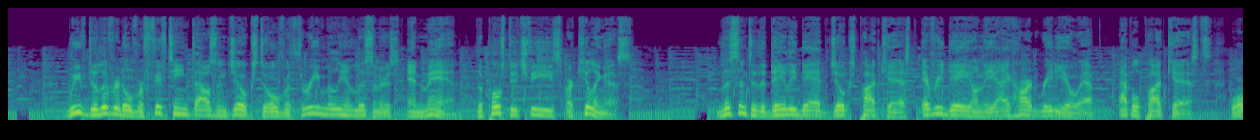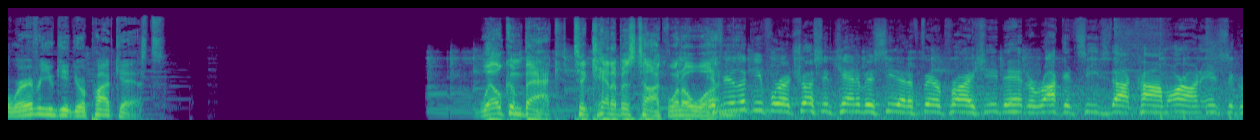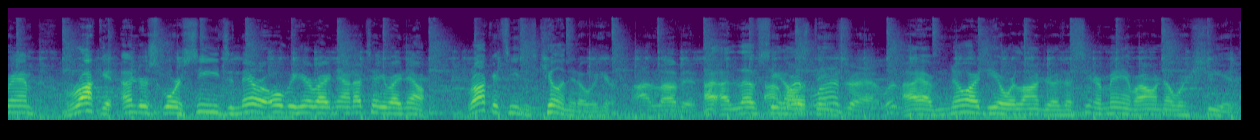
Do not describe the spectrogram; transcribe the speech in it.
We've delivered over 15,000 jokes to over 3 million listeners, and man, the postage fees are killing us. Listen to the Daily Dad Jokes podcast every day on the iHeartRadio app, Apple Podcasts, or wherever you get your podcasts. Welcome back to Cannabis Talk 101. If you're looking for a trusted cannabis seed at a fair price, you need to head to rocketseeds.com or on Instagram, rocket underscore seeds. And they're over here right now. And I'll tell you right now, Rocket Seeds is killing it over here. I love it. I, I love seeing Uh, all the where's things. Landra at? Where's- I have no idea where Landra is. I've seen her man, but I don't know where she is.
